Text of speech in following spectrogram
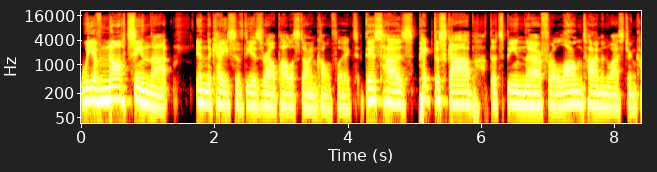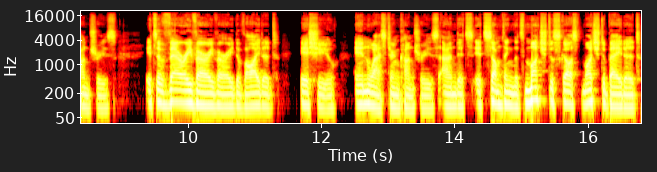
We have not seen that in the case of the Israel Palestine conflict. This has picked a scab that's been there for a long time in Western countries. It's a very, very, very divided issue in Western countries, and it's it's something that's much discussed, much debated.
